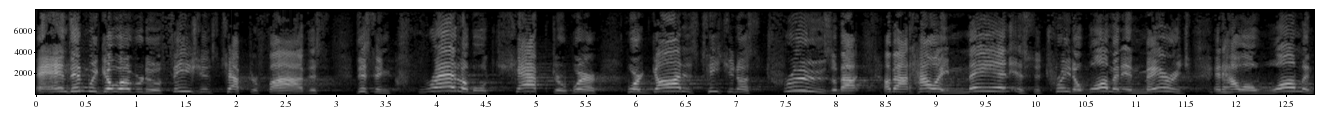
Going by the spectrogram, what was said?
And then we go over to Ephesians chapter 5, this this incredible chapter where, where God is teaching us truths about, about how a man is to treat a woman in marriage and how a woman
